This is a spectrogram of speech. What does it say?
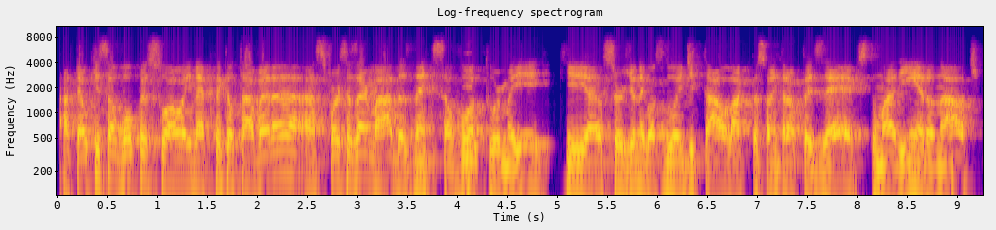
Até o que salvou o pessoal aí na época que eu tava era as Forças Armadas, né? Que salvou Sim. a turma aí, que surgiu o negócio do edital lá, que o pessoal entrava pro Exército, Marinha, Aeronáutica.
